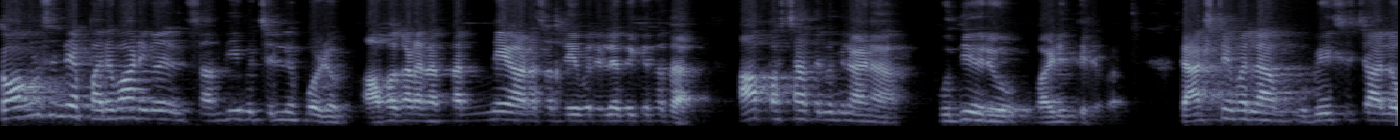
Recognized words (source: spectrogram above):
കോൺഗ്രസിന്റെ പരിപാടികളിൽ സന്ദീപ് ചെല്ലുമ്പോഴും അവഗണന തന്നെയാണ് സന്ദീപിന് ലഭിക്കുന്നത്. ആ പശ്ചാത്തലത്തിലാണ് പുതിയൊരു വഴിത്തിരിവ്. രാഷ്ട്രീയമെല്ലാം ഉപേക്ഷിച്ചാലോ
